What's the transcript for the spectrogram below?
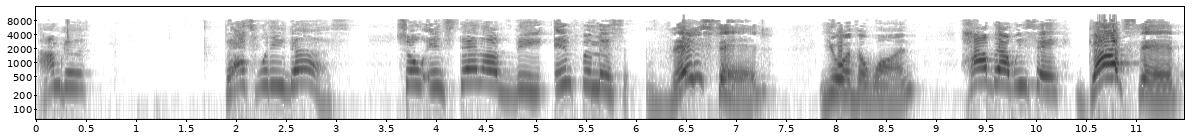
I'm good. That's what he does. So instead of the infamous, they said, you're the one, how about we say, God said,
